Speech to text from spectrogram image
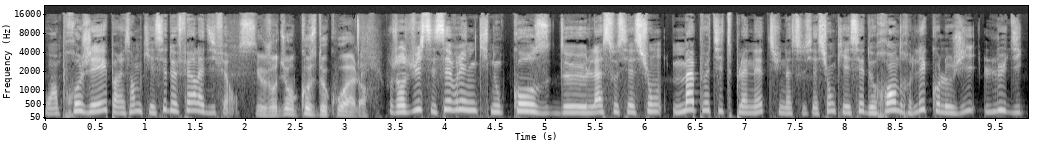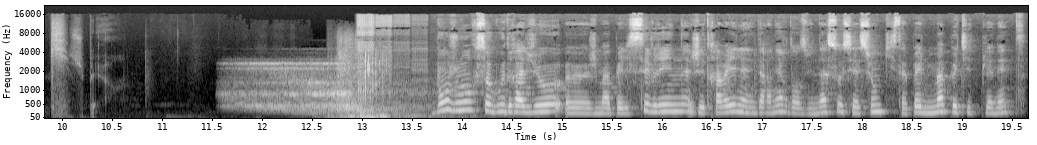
ou un projet, par exemple, qui essaie de faire la différence. Et aujourd'hui, on cause de quoi alors? Aujourd'hui, c'est Séverine qui nous cause de l'association Ma Petite Planète, une association qui essaie de rendre l'écologie ludique. Super. Bonjour, So Good Radio, euh, je m'appelle Séverine, j'ai travaillé l'année dernière dans une association qui s'appelle Ma Petite Planète.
